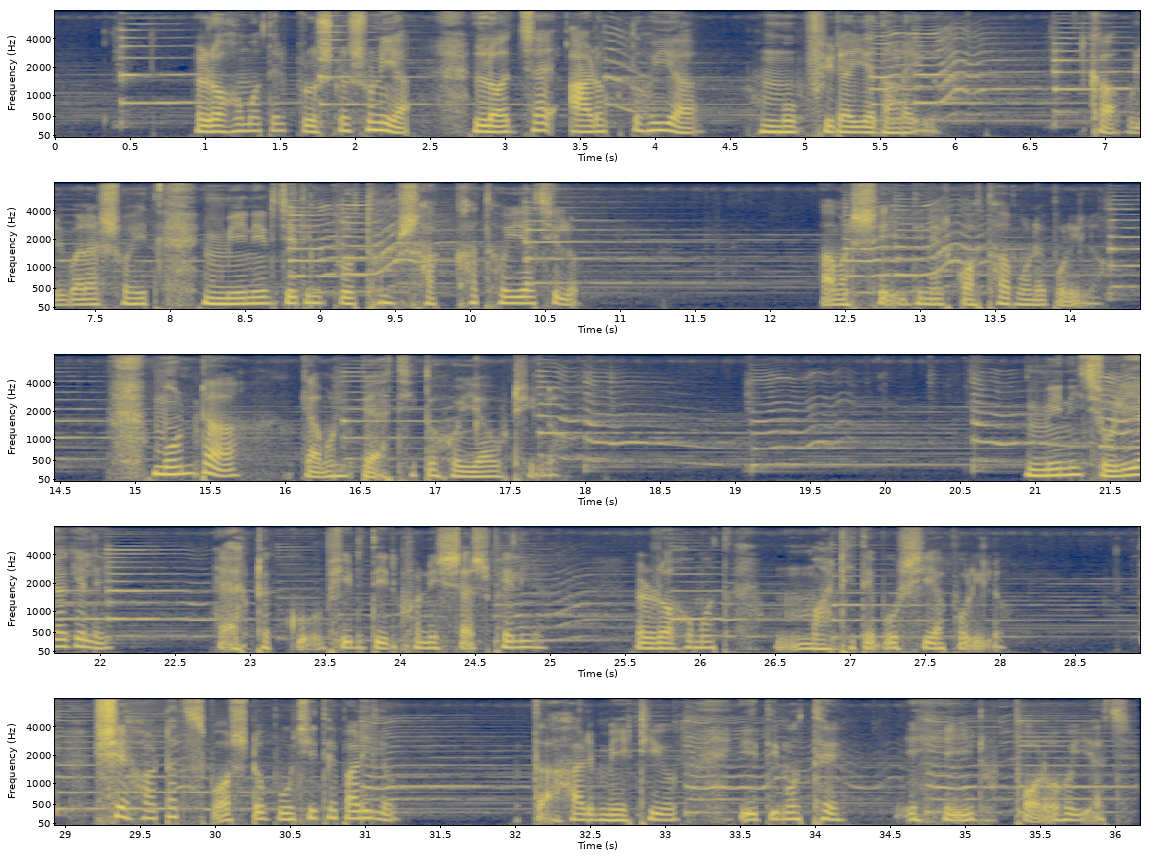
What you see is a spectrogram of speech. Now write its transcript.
রহমতের প্রশ্ন শুনিয়া লজ্জায় আরক্ত হইয়া মুখ ফিরাইয়া দাঁড়াইল। কাবুলিওয়ালার সহিত মিনির যেদিন প্রথম সাক্ষাৎ হইয়াছিল, আমার সেই দিনের কথা মনে পড়িল। মনটা কেমন ব্যথিত হইয়া উঠিল। মিনি চলিয়া গেলে একটা গভীর দীর্ঘ নিঃশ্বাস ফেলিয়া রহমত মাটিতে বসিয়া পড়িল। সে হঠাৎ স্পষ্ট বুঝিতে পারিল, তাহার মেয়েটিও ইতিমধ্যে এইরূপ বড় হইয়াছে।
